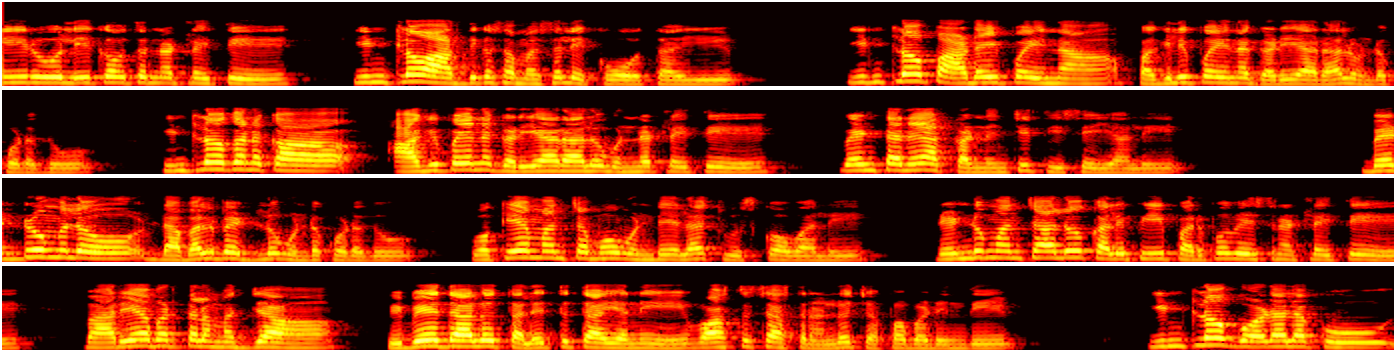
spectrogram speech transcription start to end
నీరు లీక్ అవుతున్నట్లయితే ఇంట్లో ఆర్థిక సమస్యలు ఎక్కువ అవుతాయి ఇంట్లో పాడైపోయిన పగిలిపోయిన గడియారాలు ఉండకూడదు. ఇంట్లో గనక ఆగిపోయిన గడియారాలు ఉన్నట్లయితే వెంటనే అక్కడి నుంచి తీసేయాలి. బెడ్రూమ్లో డబల్ బెడ్లు ఉండకూడదు. ఒకే మంచము ఉండేలా చూసుకోవాలి. రెండు మంచాలు కలిపి పరుపు వేసినట్లయితే భార్యాభర్తల మధ్య విభేదాలు తలెత్తుతాయని వాస్తుశాస్త్రంలో చెప్పబడింది. ఇంట్లో గోడలకు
